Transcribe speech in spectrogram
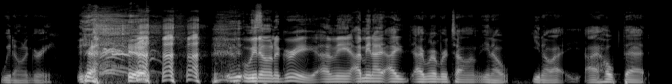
We don't agree. Yeah, yeah. we don't agree. I mean, I mean, I, I, I remember telling you know, you know, I, I hope that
